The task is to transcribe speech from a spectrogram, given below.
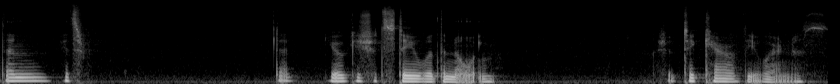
then it's that yogi should stay with the knowing, should take care of the awareness.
